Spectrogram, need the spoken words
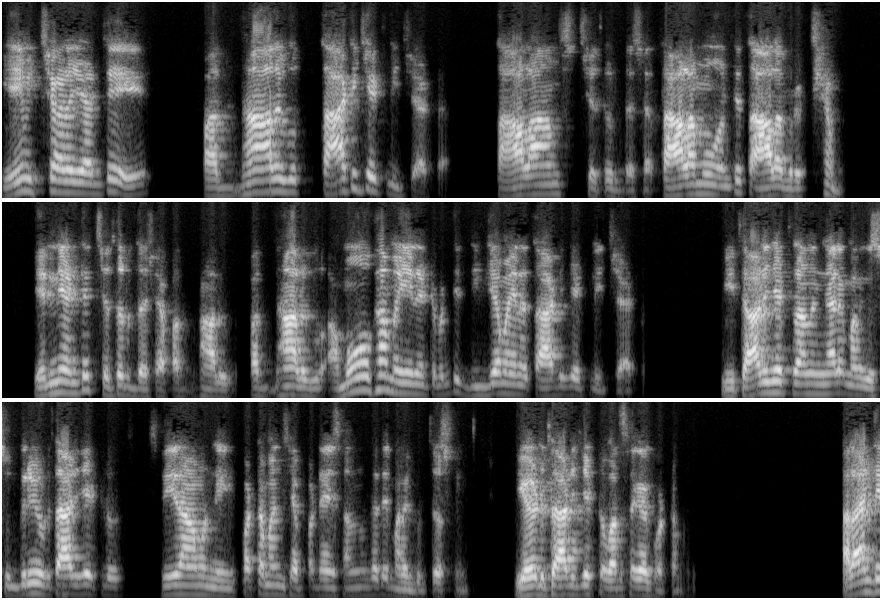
ఏమిచ్చాడు అంటే పద్నాలుగు తాటి చెట్లు ఇచ్చాట తాళాంశ చతుర్దశ. తాళము అంటే తాళ వృక్షం ఎన్ని అంటే చతుర్దశ పద్నాలుగు. పద్నాలుగు అమోఘమైనటువంటి దివ్యమైన తాటి చెట్లు ఇచ్చాట ఈ తాడి చెట్లు అనగానే మనకి సుగ్రీవుడు తాడి చెట్లు శ్రీరాముడిని కొట్టమని చెప్పడే సంగతి మనకు గుర్తొస్తుంది. ఏడు తాడి చెట్లు వరుసగా కొట్టమని అలాంటి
